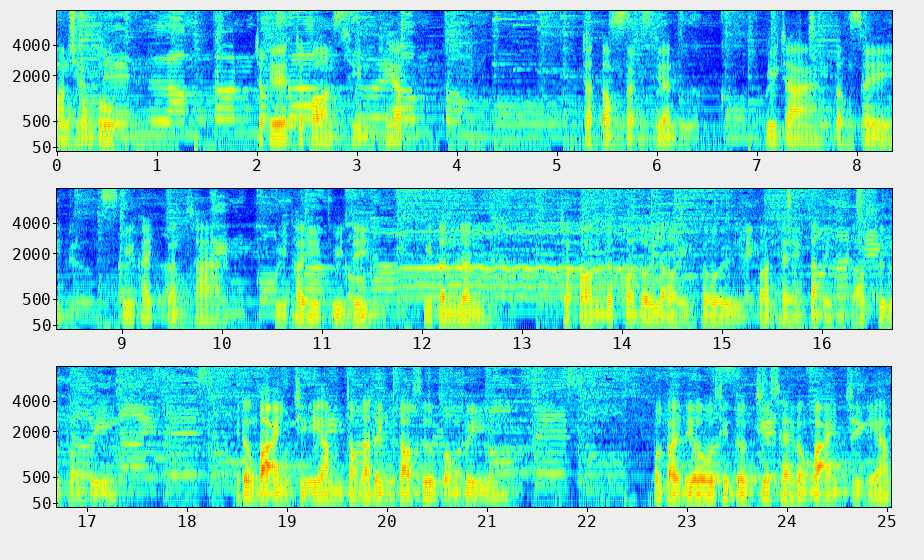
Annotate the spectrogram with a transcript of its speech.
Đoàn phục vụ. Trước hết cho con xin phép cha tổng đại diện, quý cha đồng tế, quý khách gần xa, quý thầy, quý dì, quý thân nhân cho con được có đôi lời với toàn thể gia đình giáo sứ Phượng Vĩ. Khi thông bà anh chị em trong gia đình giáo sứ Phượng Vĩ, một vài điều xin được chia sẻ với ông bà anh chị em.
